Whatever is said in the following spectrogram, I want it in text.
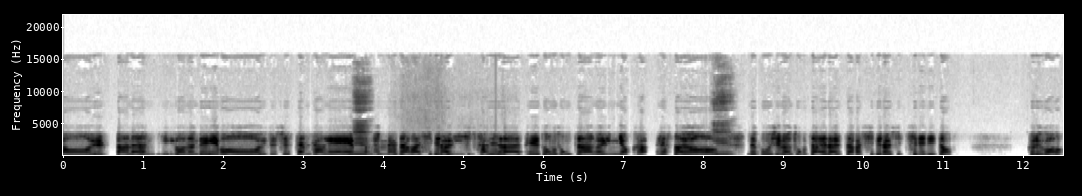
어 일단은 이거는 네이버 이제 시스템 상에 예. 판매자가 11월 24일 날 배송 송장을 입력했어요. 예. 근데 보시면 송장의 날짜가 11월 17일이죠. 그리고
